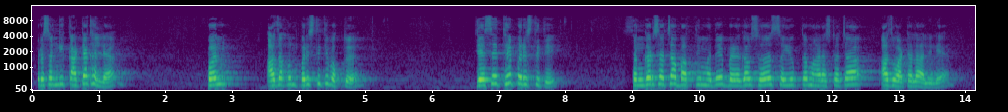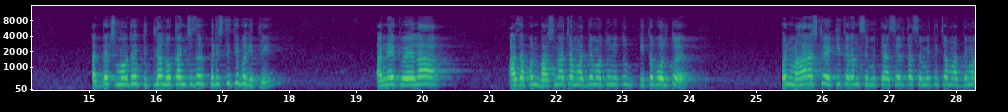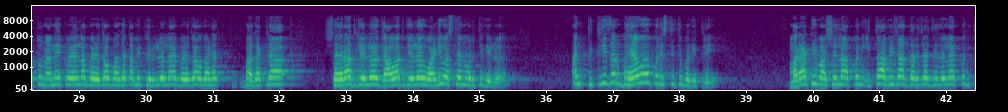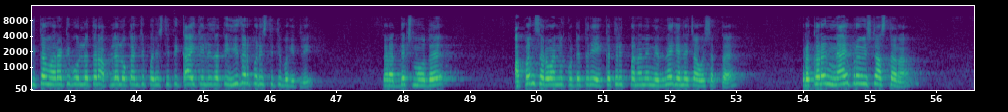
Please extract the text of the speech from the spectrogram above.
प्रसंगी काट्या खाल्ल्या. पण आज आपण परिस्थिती बघतोय. जैसे थे परिस्थिती संघर्षाच्या बाबतीमध्ये बेळगावसह संयुक्त महाराष्ट्राच्या आज वाट्याला आलेली आहे. अध्यक्ष महोदय तिथल्या लोकांची जर परिस्थिती बघितली अनेक वेळेला आज आपण भाषणाच्या माध्यमातून इथून इथं बोलतोय. पण महाराष्ट्र एकीकरण समिती असेल त्या समितीच्या माध्यमातून अनेक वेळेला बेळगाव भागात आम्ही फिरलेलो आहे. बेळगाव गाड्यात भागातल्या शहरात गेलोय गावात गेलोय वाडी वस्त्यांवरती गेलोय. आणि तिथली जर भयावह परिस्थिती बघितली मराठी भाषेला आपण इथं अभिजात दर्जा दिलेला आहे पण तिथं मराठी बोललं तर आपल्या लोकांची परिस्थिती काय केली जाते ही जर परिस्थिती बघितली तर अध्यक्ष महोदय आपण सर्वांनी कुठेतरी एकत्रितपणाने निर्णय घेण्याची आवश्यकता आहे. प्रकरण न्यायप्रविष्ट असताना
